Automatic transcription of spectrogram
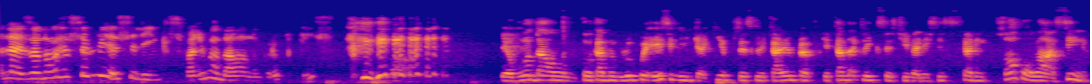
Aliás, eu não recebi esse link. Você pode mandar lá no grupo, please? eu vou dar um, colocar no grupo esse link aqui para vocês clicarem, pra, porque cada clique que vocês tiverem, se vocês querem só rolar assim,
